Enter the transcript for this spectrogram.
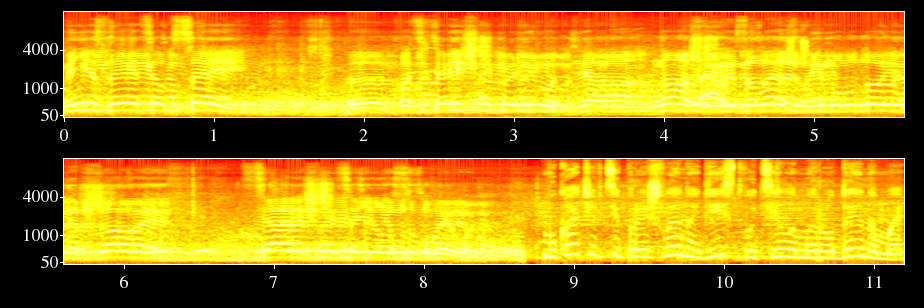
Мені здається, в цей 20-річний період для нашої незалежної молодої держави ця річниця є особливою. Мукачівці прийшли на дійство цілими родинами.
